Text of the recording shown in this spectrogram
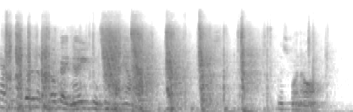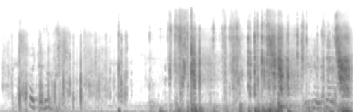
Yeah, just go to the. Okay, now you can sit down. This went off. Oh, it didn't. You can sit down.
